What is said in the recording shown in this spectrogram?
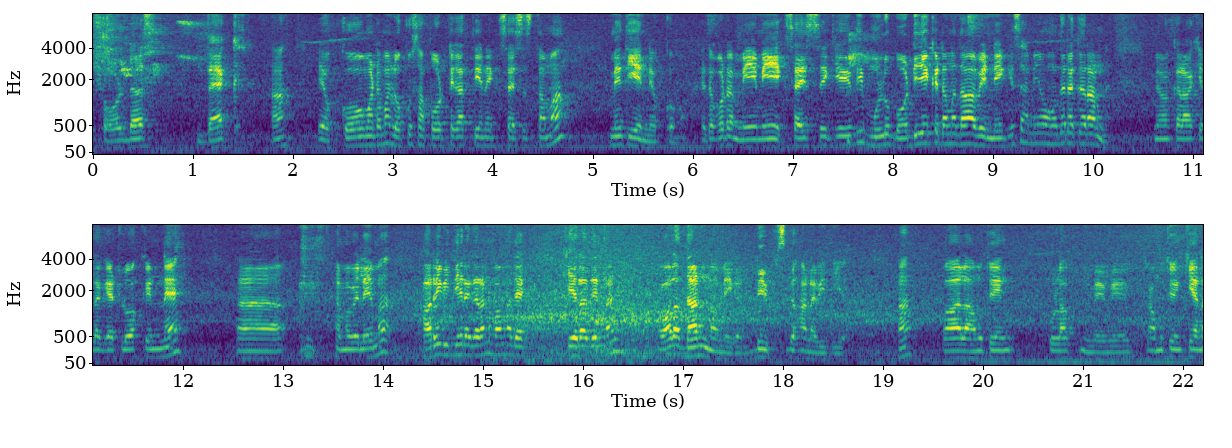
shoulders, back හා ඒ ඔක්කොමටම ලොකු සපෝට් එකක් තියෙන එක්සයිසස් තමයි මේ තියෙන්නේ ඔක්කොම. එතකොට මේ මේ එක්සයිස් එකේදී මුළු බොඩි එකටම දා වෙන්නේ. ඒ නිසා මේව හොඳට කරන්න. මේවා කරා කියලා ගැටලුවක් වෙන්නේ නැහැ. හැම වෙලේම හරි විදිහට කරන්න මම දැන් කියලා දෙන්නම්. ඔයාලා දන්නවා මේක ඩිප්ස් ගහන විදිය. හා ඔයාලා 아무තෙන් කුලක් මේ මේ 아무තෙන් කියන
